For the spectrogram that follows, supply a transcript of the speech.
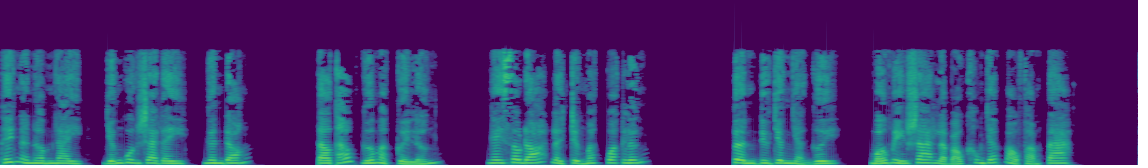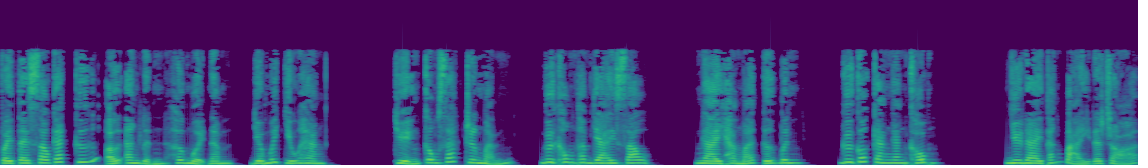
Thế nên hôm nay dẫn quân ra đây, nghênh đón. Tào Tháo ngửa mặt cười lớn, ngay sau đó lại trừng mắt quát lớn. Tên điêu dân nhà ngươi, mở miệng ra là bảo không dám mạo phạm ta. Vậy tại sao các cứ ở An Định hơn 10 năm giờ mới chịu hăng Chuyện công sát Trương Mảnh, ngươi không tham gia hay sao? Ngài hàng mã cử binh, ngươi có can ngăn không? Như này thắng bại đã rõ,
